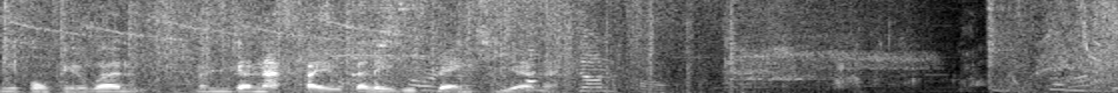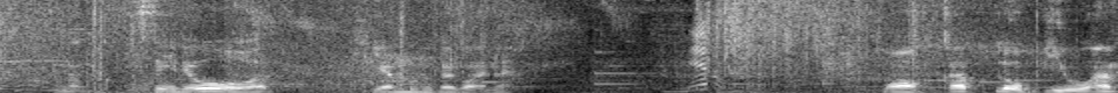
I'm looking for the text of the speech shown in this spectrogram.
นี่ผมเห็นว่ามันจะหนักไปก็เลยยุบแดงเคลียร์นะเซโดครับเคลียร์มือไปก่อนนะ หมอกครับหลบฮิวครับ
